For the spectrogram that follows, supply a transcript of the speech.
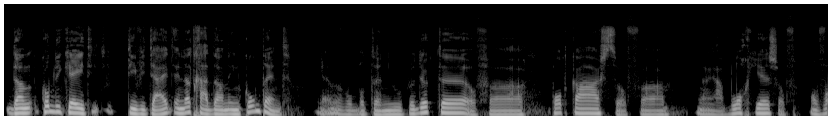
dan komt die creativiteit en dat gaat dan in content. Ja, bijvoorbeeld uh, nieuwe producten of podcasts of uh, nou ja, blogjes of, of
